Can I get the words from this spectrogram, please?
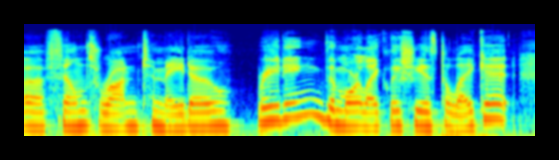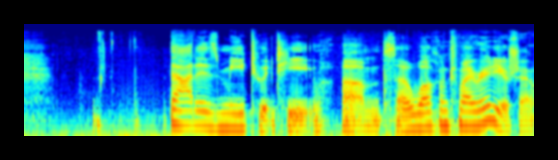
a film's Rotten Tomato rating, the more likely she is to like it. That is me to a T. Um, so welcome to my radio show.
